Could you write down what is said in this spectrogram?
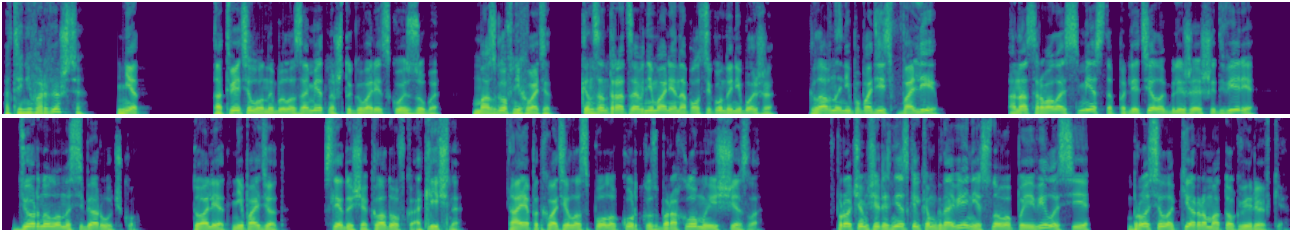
«А ты не ворвешься?» «Нет», — ответил он, и было заметно, что говорит сквозь зубы. «Мозгов не хватит. Концентрация внимания на полсекунды, не больше. Главное, не попадись. Вали!» Она сорвалась с места, подлетела к ближайшей двери, дернула на себя ручку. «Туалет, не пойдет. Следующая, кладовка. Отлично!» Ая подхватила с пола куртку с барахлом и исчезла. Впрочем, через несколько мгновений снова появилась и бросила Керра моток веревки.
